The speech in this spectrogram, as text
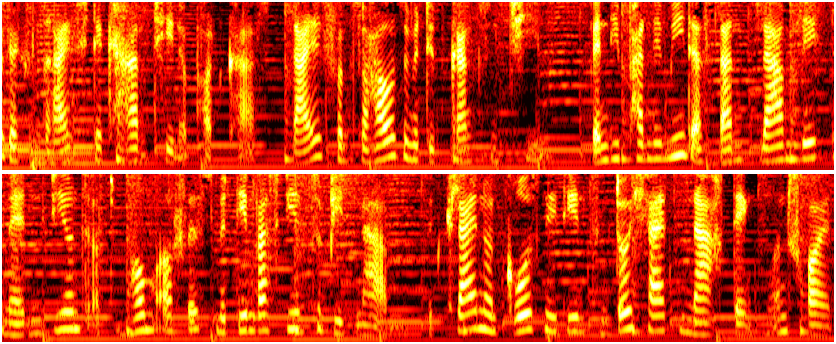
36, der Quarantäne-Podcast. Live von zu Hause mit dem ganzen Team. Wenn die Pandemie das Land lahmlegt, melden wir uns aus dem Homeoffice mit dem, was wir zu bieten haben. Mit kleinen und großen Ideen zum Durchhalten, Nachdenken und Freuen.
